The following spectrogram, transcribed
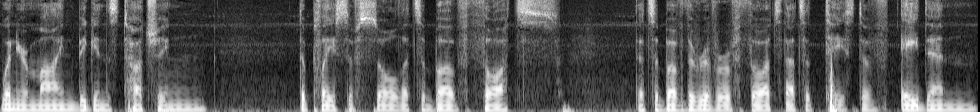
when your mind begins touching the place of soul that's above thoughts, that's above the river of thoughts. That's a taste of Eden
